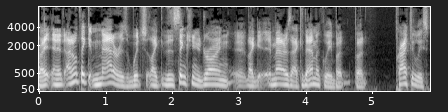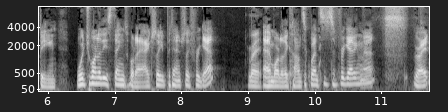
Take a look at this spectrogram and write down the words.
right? And it, I don't think it matters which like the distinction you're drawing. eh, Like it matters academically, but but practically speaking, which one of these things would I actually potentially forget? Right. And what are the consequences of forgetting that? Right?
